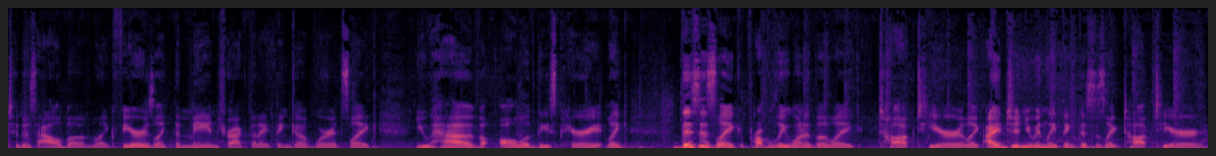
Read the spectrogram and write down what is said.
to this album, like fear is like the main track that I think of where it's like you have all of these peri like this is like probably one of the like top tier like i genuinely think this is like top tier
